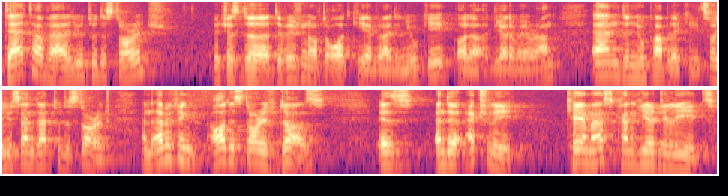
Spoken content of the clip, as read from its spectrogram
delta value to the storage, which is the division of the old key by the new key, or the, the other way around and the new public key. So you send that to the storage. And everything, all the storage does is, and the, actually, KMS can here delete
